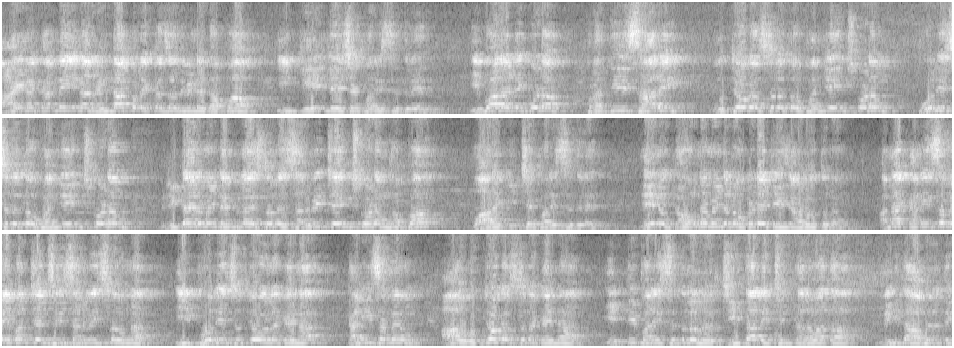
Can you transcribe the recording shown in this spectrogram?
ఆయన కన్నా ఈయన రెండాకులు లెక్క చదివిండే తప్ప ఇంకేం చేసే పరిస్థితి లేదు. ఇవాళకి కూడా ప్రతిసారి ఉద్యోగస్తులతో పని చేయించుకోవడం పోలీసులతో పని చేయించుకోవడం రిటైర్మెంట్ ఎంప్లాయీస్తోనే సర్వీస్ చేయించుకోవడం తప్ప వారికి ఇచ్చే పరిస్థితి లేదు. నేను గవర్నమెంట్ను ఒకటే టీ- అడుగుతున్నాను. అన్న కనీసం ఎమర్జెన్సీ సర్వీస్లో ఉన్న ఈ పోలీస్ ఉద్యోగులకైనా కనీసం ఆ ఉద్యోగస్తులకైనా ఎట్టి పరిస్థితుల్లో జీతాలు ఇచ్చిన తర్వాత మిగతా అభివృద్ధి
